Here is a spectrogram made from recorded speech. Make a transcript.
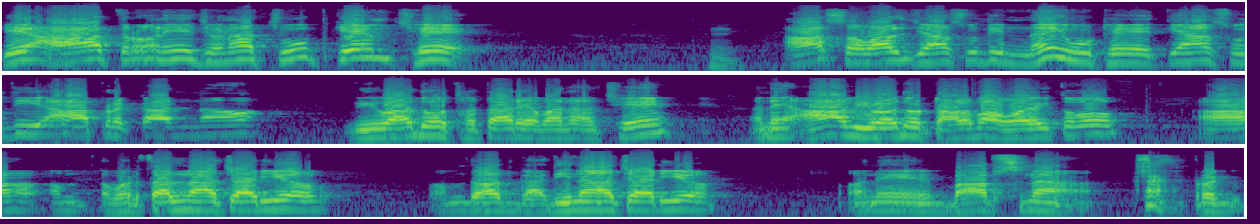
કે આ ત્રણેય જણા ચૂપ કેમ છે? આ સવાલ જ્યાં સુધી નહીં ઉઠે ત્યાં સુધી આ પ્રકારના વિવાદો થતા રહેવાના છે અને આ વિવાદો ટાળવા હોય તો આ વડતાલના આચાર્ય અમદાવાદ ગાંધીના આચાર્ય અને બાપ્સના પ્રગ-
